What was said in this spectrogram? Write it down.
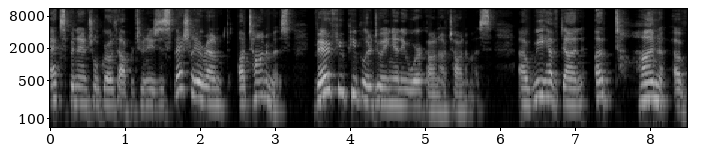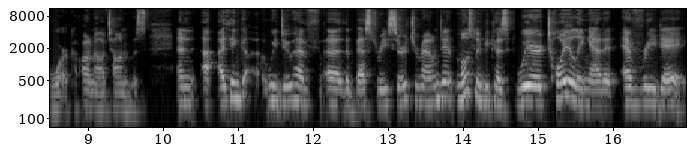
exponential growth opportunities, especially around autonomous. Very few people are doing any work on autonomous. Uh, we have done a ton of work on autonomous. And I think we do have uh, the best research around it, mostly because we're toiling at it every day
